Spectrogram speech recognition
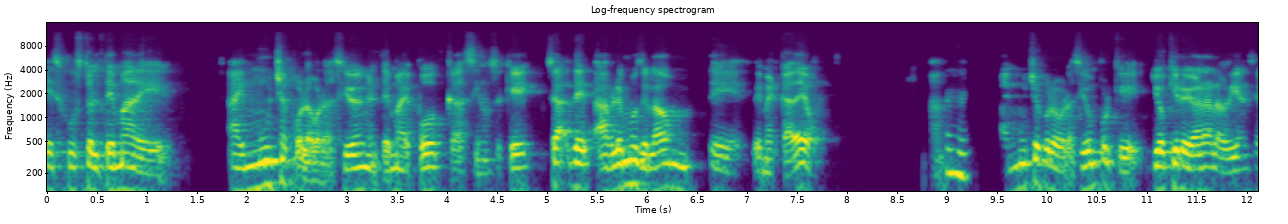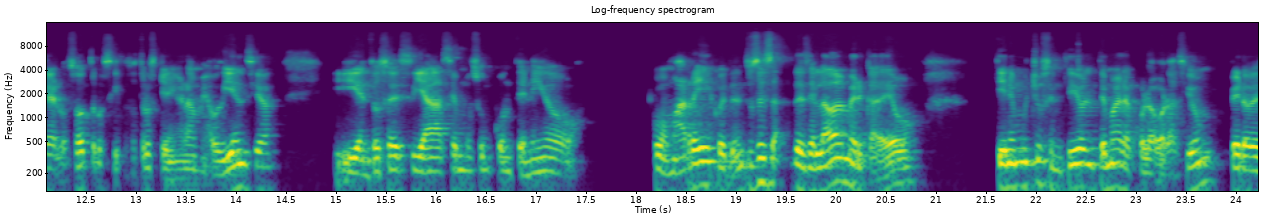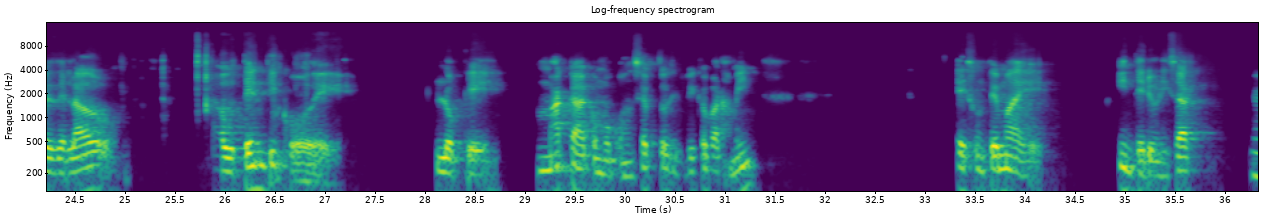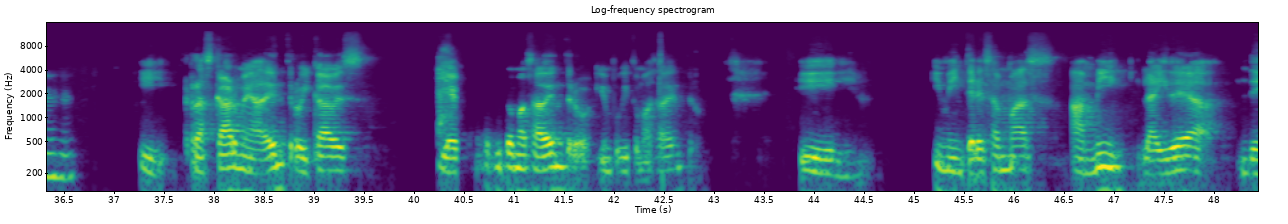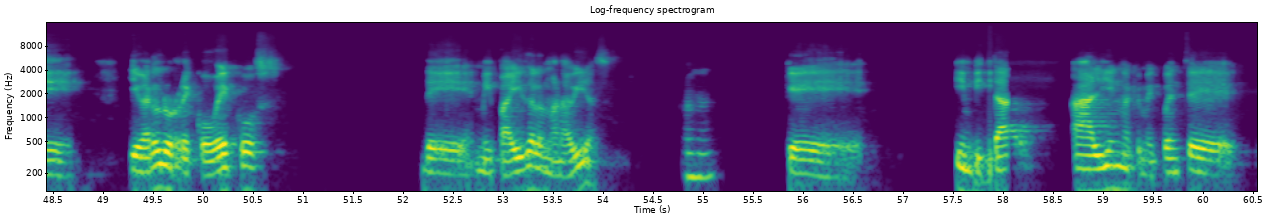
es justo el tema de, hay mucha colaboración en el tema de podcast y no sé qué, o sea, de, hablemos del lado de, de mercadeo. ¿ah? Hay mucha colaboración porque yo quiero llegar a la audiencia de los otros y los otros quieren llegar a mi audiencia y entonces ya hacemos un contenido como más rico. Entonces, desde el lado del mercadeo, tiene mucho sentido el tema de la colaboración, pero desde el lado auténtico de lo que Maca como concepto significa para mí, es un tema de interiorizar y rascarme adentro y cada vez llegar un poquito más adentro y un poquito más adentro. Y, y me interesa más a mí la idea de llegar a los recovecos de mi país de las maravillas, que invitar a alguien a que me cuente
